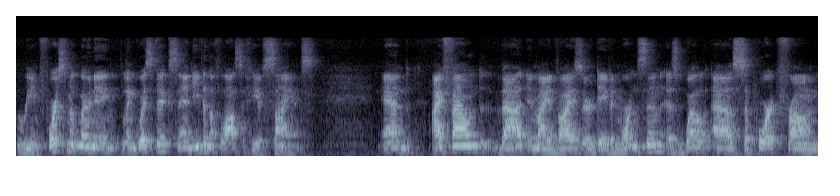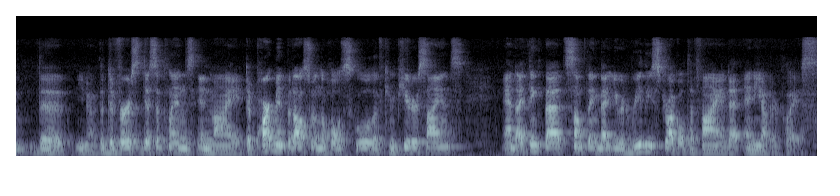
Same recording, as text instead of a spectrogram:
reinforcement learning, linguistics, and even the philosophy of science. And I found that in my advisor, David Mortensen, as well as support from the, you know, the diverse disciplines in my department, but also in the whole School of Computer Science. And I think that's something that you would really struggle to find at any other place.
